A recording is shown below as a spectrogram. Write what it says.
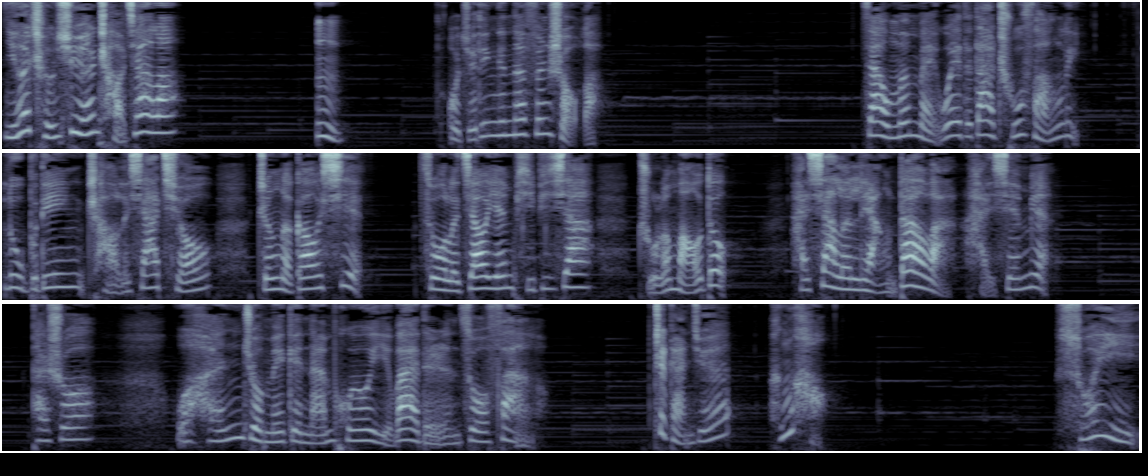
你和程序员吵架了？嗯，我决定跟他分手了。在我们美味的大厨房里，路布丁炒了虾球，蒸了膏蟹，做了椒盐皮皮虾，煮了毛豆，还下了两大碗海鲜面。他说：“我很久没给男朋友以外的人做饭了，这感觉很好。”所以，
